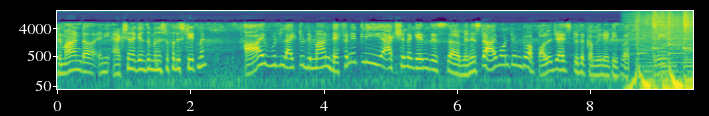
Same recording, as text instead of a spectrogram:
demand uh, any action against the minister for this statement? I would like to demand definitely action against this uh, minister. I want him to apologize to the community first.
